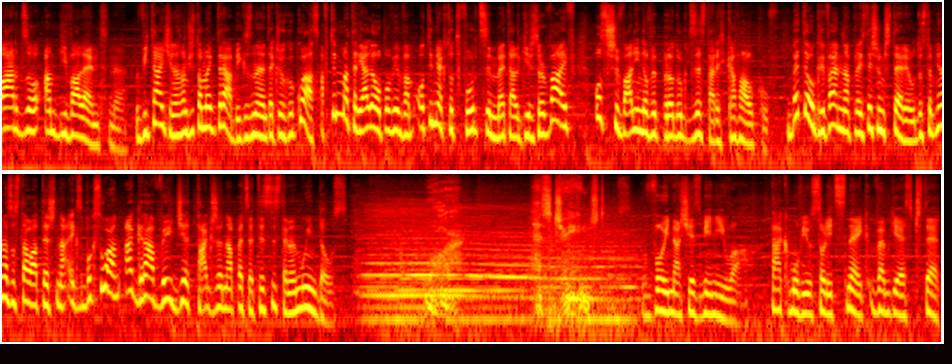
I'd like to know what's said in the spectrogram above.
bardzo ambiwalentne. Witajcie, nazywam się Tomek Drabik z Netek Kłas, a w tym materiale opowiem wam o tym, jak to twórcy Metal Gear Survive poszywali nowy produkt ze starych kawałków. Betę ogrywałem na PlayStation 4, udostępniona została też na Xbox One, a gra wyjdzie także na PC z systemem Windows. Wojna się zmieniła. Tak mówił Solid Snake w MGS4.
